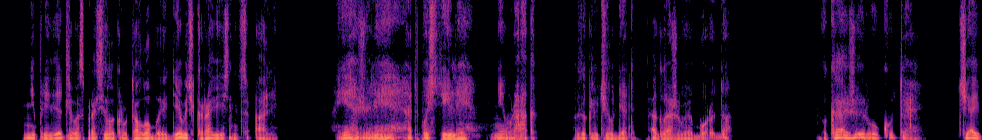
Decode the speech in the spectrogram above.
— неприветливо спросила крутолобая девочка, ровесница Али. «Ежели отпустили, не враг», — заключил дед, оглаживая бороду. «Покажи руку-то. Чай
